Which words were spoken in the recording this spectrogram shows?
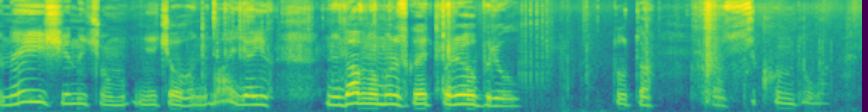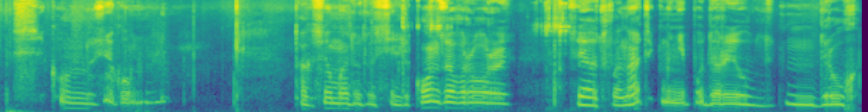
На неї ще нічого, нічого немає. Я їх недавно, можна сказати, переобрел. Тут а, секунду, секунду, секунду. Так, це у мене тут силикон з Аврори. Це от фанатик мені подарив друг.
